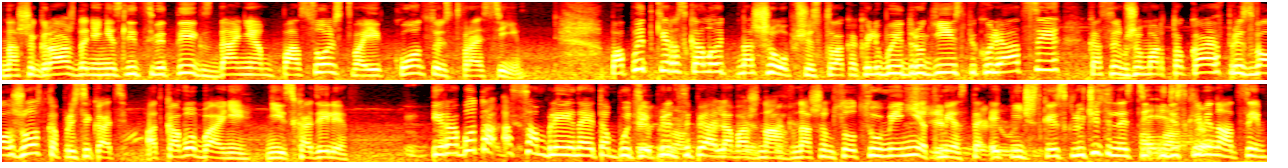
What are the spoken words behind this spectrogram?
Наши граждане несли цветы к зданиям посольства и консульств России. Попытки расколоть наше общество, как и любые другие спекуляции, Касым Жумар Токаев призвал жестко пресекать, от кого бы они ни исходили. И работа ассамблеи на этом пути принципиально важна. В нашем социуме нет места этнической исключительности и дискриминации.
